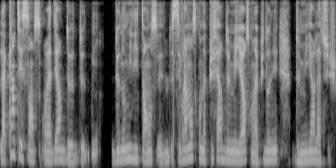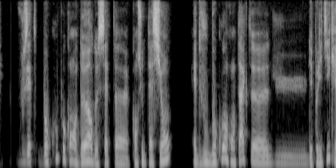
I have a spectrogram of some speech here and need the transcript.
la quintessence, on va dire, de, nos militants. C'est vraiment ce qu'on a pu faire de meilleur, ce qu'on a pu donner de meilleur là-dessus. Vous êtes beaucoup en dehors de cette consultation. Êtes-vous beaucoup en contact des politiques?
